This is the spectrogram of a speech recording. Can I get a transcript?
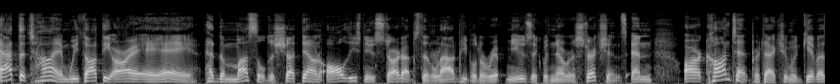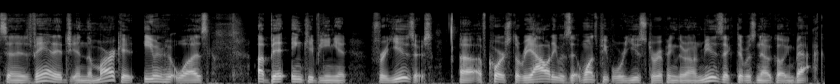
at the time, we thought the RIAA had the muscle to shut down all these new startups that allowed people to rip music with no restrictions. And our content protection would give us an advantage in the market, even if it was a bit inconvenient for users. Uh, of course, the reality was that once people were used to ripping their own music, there was no going back.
